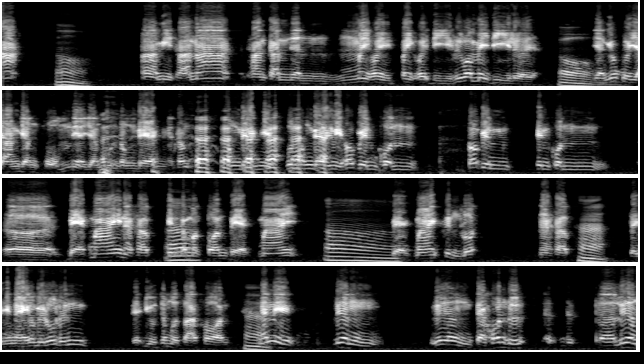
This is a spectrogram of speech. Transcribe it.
นะอ๋ออ่ามีฐานะทางการเงินไม่ค่อยไม่ค่อยดีหรือว่าไม่ดีเลยโอ้อย่างยกตัวอย่างอย่างผมเนี่ย อย่างคุณทองแดงเนี่ยต้องทองแดงเนี่ยคุณทองแดงเนี่ยเขาเป็นคนเขาเป็นเป็นคนเอ่อแบกไม้นะครับ เป็นกรรมกรแบกไม้อ่าแบกไม้ขึ้นรถนะครับฮะแต่ยังไงก็ไม่รู้ถึงอยู่สมุทรสาครฮะนั่นนี่เรื่อง เรื่องแต่คนอื่นเอ่อเรื่อง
